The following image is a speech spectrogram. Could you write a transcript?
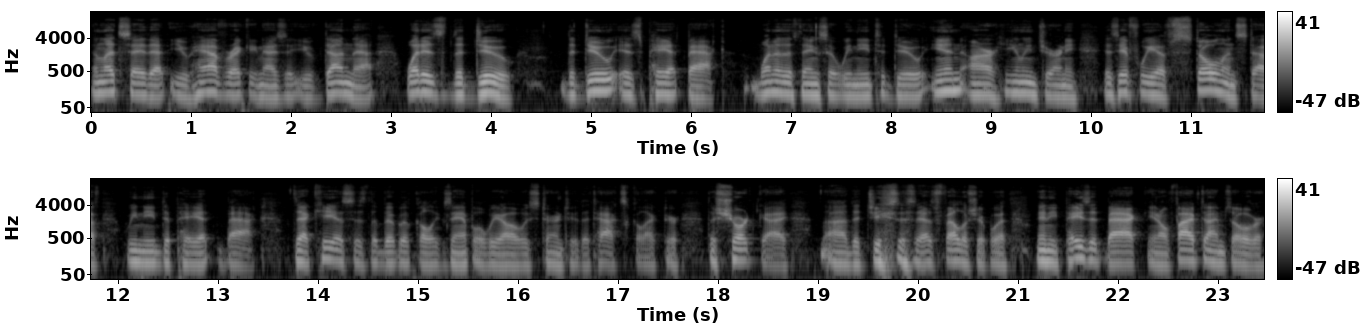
and let's say that you have recognized that you've done that, what is the do? The do is pay it back. One of the things that we need to do in our healing journey is if we have stolen stuff, we need to pay it back. Zacchaeus is the biblical example we always turn to, the tax collector, the short guy uh, that Jesus has fellowship with, and he pays it back, you know, five times over.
